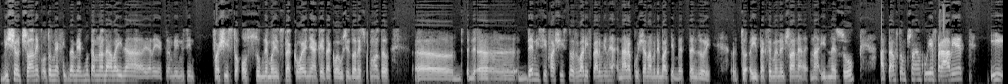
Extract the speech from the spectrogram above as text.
vyšel článek o tom, jak, tam, jak mu tam nadávají na, já nevím, jak tam byli, myslím, fašisto 8 nebo něco takové, nějaké takové, už si to nespamatuju, Uh, uh, demisi fašisto řvali v Karvině na Rakušana v debatě bez cenzury. To, tak se jmenuje článek na, na iDnesu. A tam v tom článku je právě i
